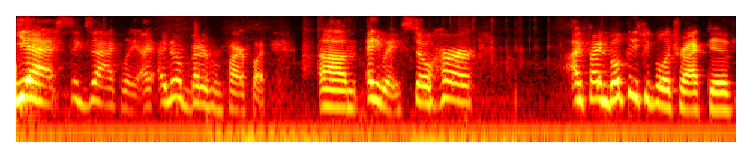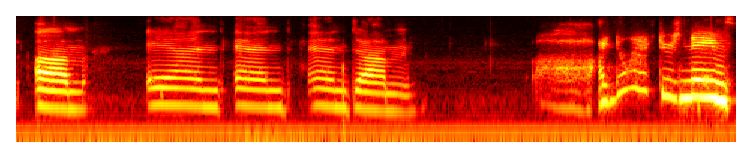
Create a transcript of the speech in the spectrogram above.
yes exactly i, I know better from firefly um anyway so her i find both these people attractive um and and and um oh, i know actors names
